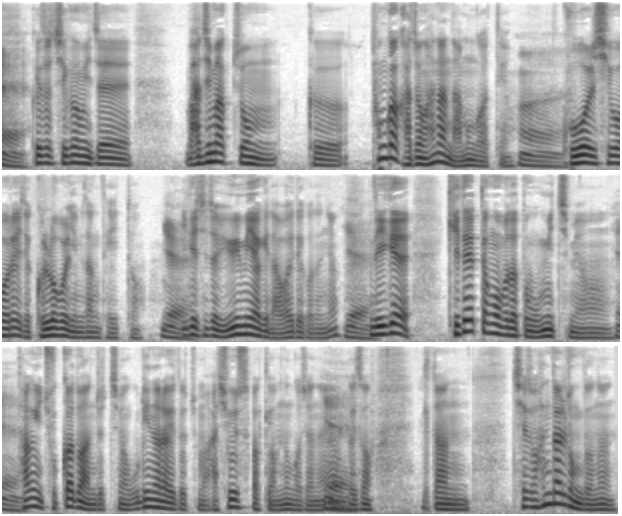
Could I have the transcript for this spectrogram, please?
예. 그래서 지금 이제 마지막 좀 그 통과 과정 하나 남은 것 같아요. 어. 9월, 10월에 이제 글로벌 임상 데이터. 예. 이게 진짜 유의미하게 나와야 되거든요. 예. 근데 이게 기대했던 것보다 또 못 미치면 예. 당연히 주가도 안 좋지만 우리나라에도 좀 아쉬울 수밖에 없는 거잖아요. 예. 그래서 일단 최소 한 달 정도는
